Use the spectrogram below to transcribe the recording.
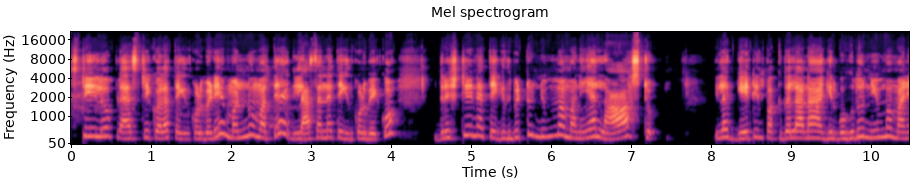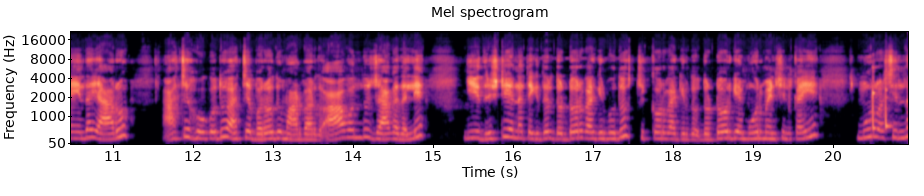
ಸ್ಟೀಲು, ಪ್ಲಾಸ್ಟಿಕ್ ಎಲ್ಲ ತೆಗೆದುಕೊಳ್ಬೇಡಿ. ಮಣ್ಣು ಮತ್ತು ಗ್ಲಾಸನ್ನೇ ತೆಗೆದುಕೊಳ್ಬೇಕು. ದೃಷ್ಟಿಯನ್ನು ತೆಗೆದುಬಿಟ್ಟು ನಿಮ್ಮ ಮನೆಯ ಲಾಸ್ಟು, ಇಲ್ಲ ಗೇಟಿನ ಪಕ್ಕದಲ್ಲಾನ ಆಗಿರಬಹುದು, ನಿಮ್ಮ ಮನೆಯಿಂದ ಯಾರು ಆಚೆ ಹೋಗೋದು, ಆಚೆ ಬರೋದು ಮಾಡಬಾರ್ದು. ಆ ಒಂದು ಜಾಗದಲ್ಲಿ ಈ ದೃಷ್ಟಿಯನ್ನು ತೆಗೆದರೆ ದೊಡ್ಡವ್ರಿಗಾಗಿರ್ಬೋದು ಚಿಕ್ಕವ್ರಿಗಾಗಿರ್ಬೋದು ದೊಡ್ಡವ್ರಿಗೆ ಮೂರು ಮೆಣಸಿನ್ಕಾಯಿ, ಮೂರು ವರ್ಷದಿಂದ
